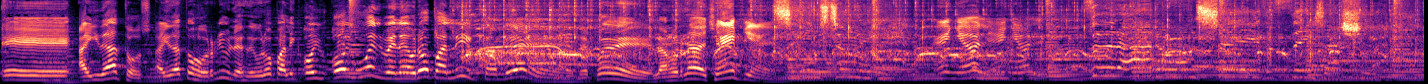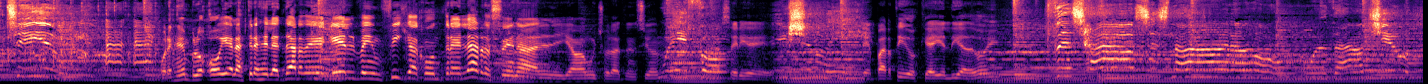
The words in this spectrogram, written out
Eh, hay datos, hay datos horribles de Europa League. Hoy, hoy vuelve la Europa League también, después de la jornada de Champions. Genial, genial. Por ejemplo, hoy a las 3 de la tarde, el Benfica contra el Arsenal. Llama mucho la atención la serie de, partidos que hay el día de hoy. This house is not home without you.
